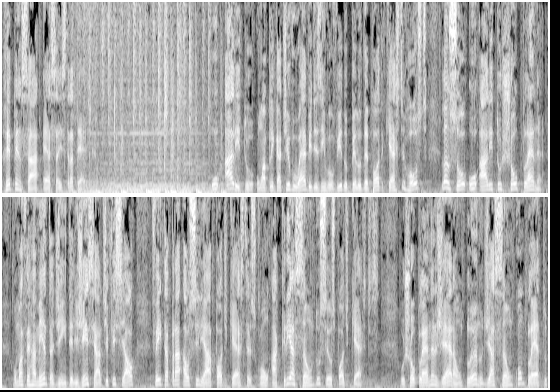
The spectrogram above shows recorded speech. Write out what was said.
repensar essa estratégia. O Alito, um aplicativo web desenvolvido pelo The Podcast Host, lançou o Alito Show Planner, uma ferramenta de inteligência artificial feita para auxiliar podcasters com a criação dos seus podcasts. O Show Planner gera um plano de ação completo,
